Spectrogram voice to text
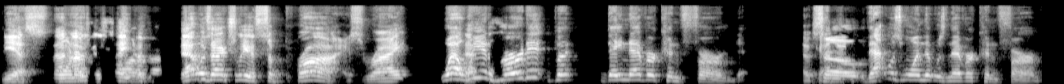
Yes, I, was say, uh, that was actually a surprise, right? Well, that, we had heard it, but they never confirmed it. Okay. So that was one that was never confirmed.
